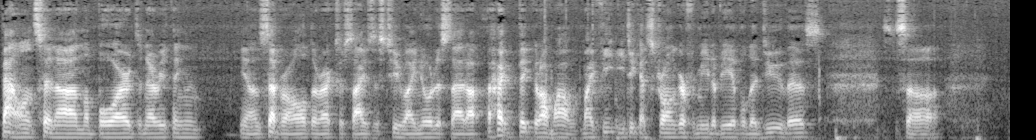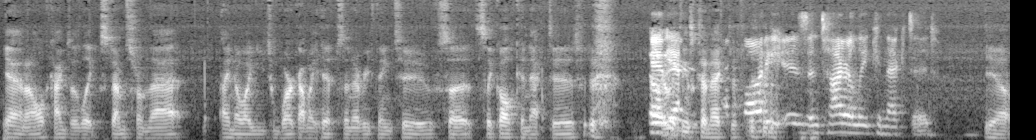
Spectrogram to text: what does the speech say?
balancing on the boards and everything. You know, several other exercises too. I noticed that I, I'm thinking, oh wow, my feet need to get stronger for me to be able to do this. So, yeah, and all kinds of like stems from that. I know I need to work on my hips and everything too. So it's like all connected. Oh, yeah. Everything's connected. Our body is entirely connected. yeah.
